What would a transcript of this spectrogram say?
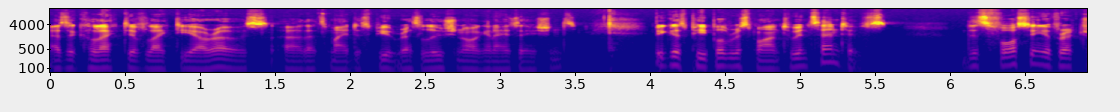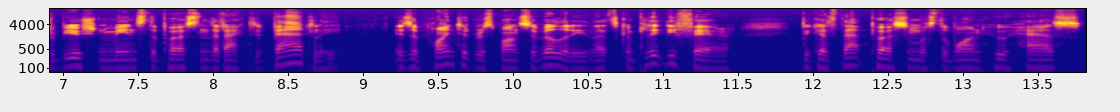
as a collective like DROs, uh, that's my dispute resolution organizations, because people respond to incentives. This forcing of retribution means the person that acted badly is appointed responsibility. and That's completely fair because that person was the one who has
